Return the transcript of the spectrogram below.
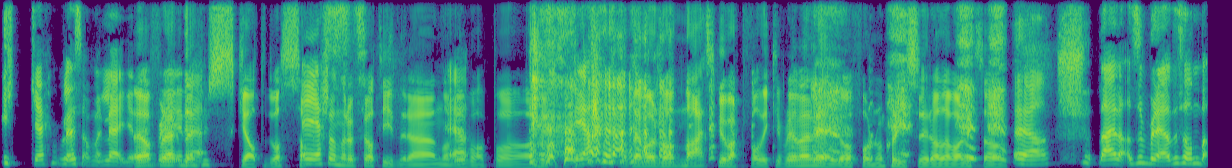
ikke bli sammen med leger lege. Ja, for det, det husker jeg at du har sagt, Yes. skjønner du, fra tidligere når Ja. vi var på høyskolen. ja, At det var sånn Nei, skulle i hvert fall ikke bli med en lege og få noen klyser, og det var liksom ja. Nei da, så ble det sånn, da.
